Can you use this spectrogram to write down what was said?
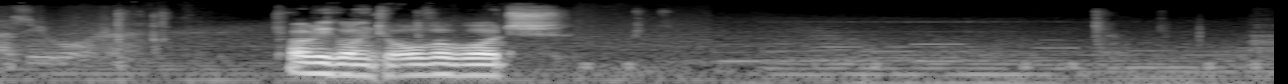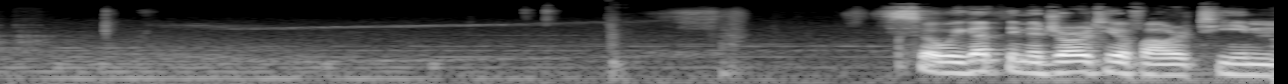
As you order. Probably going to Overwatch. So we got the majority of our team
